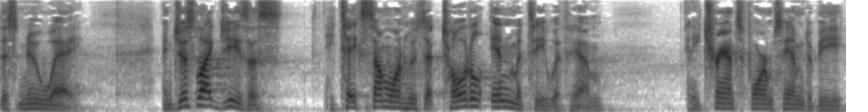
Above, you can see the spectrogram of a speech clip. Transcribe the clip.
this new way. And just like Jesus, he takes someone who's at total enmity with him and he transforms him to be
